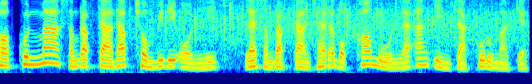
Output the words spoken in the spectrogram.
ขอบคุณมากสำหรับการรับชมวิดีโอนี้ และสำหรับการใช้ระบบข้อมูลและอ้างอิงจากกูรูมาเก็ต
